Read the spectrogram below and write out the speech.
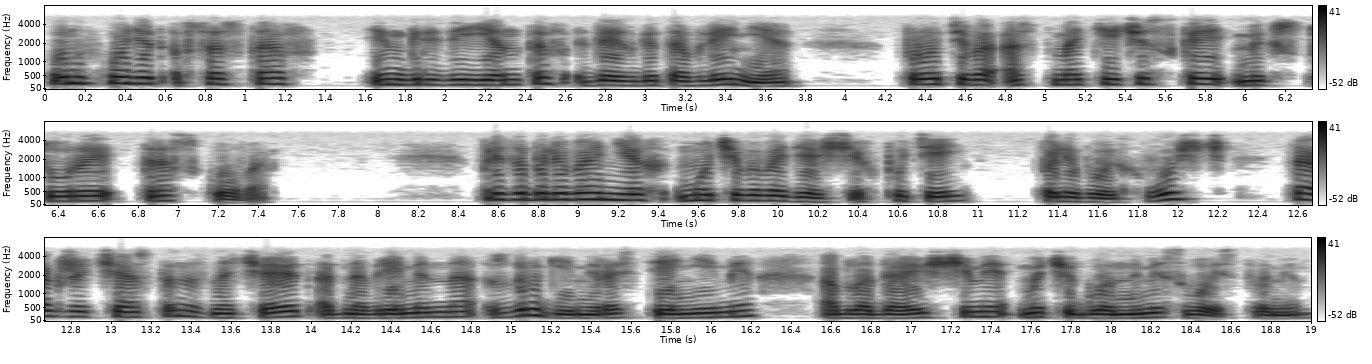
Он входит в состав ингредиентов для изготовления противоастматической микстуры Троскова. При заболеваниях мочевыводящих путей полевой хвощ также часто назначают одновременно с другими растениями, обладающими мочегонными свойствами.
